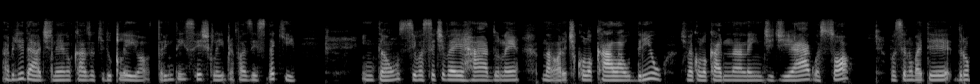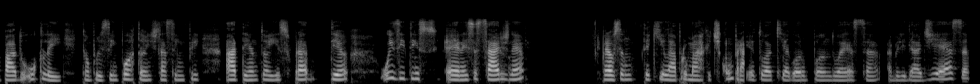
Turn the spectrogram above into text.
habilidades, né? No caso aqui do Clay, ó, 36 Clay para fazer esse daqui. Então, se você tiver errado, né, na hora de colocar lá o drill, tiver colocado na lente de água só, você não vai ter dropado o clay. Então, por isso é importante estar sempre atento a isso para ter os itens é, necessários, né, para você não ter que ir lá pro market comprar. Eu tô aqui agora upando essa habilidade e essa.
